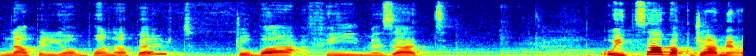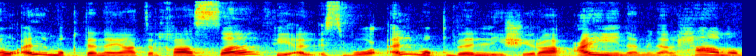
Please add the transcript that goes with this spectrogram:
نابليون بونابرت تباع في مزاد. ويتسابق جامعو المقتنيات الخاصة في الأسبوع المقبل لشراء عينة من الحامض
